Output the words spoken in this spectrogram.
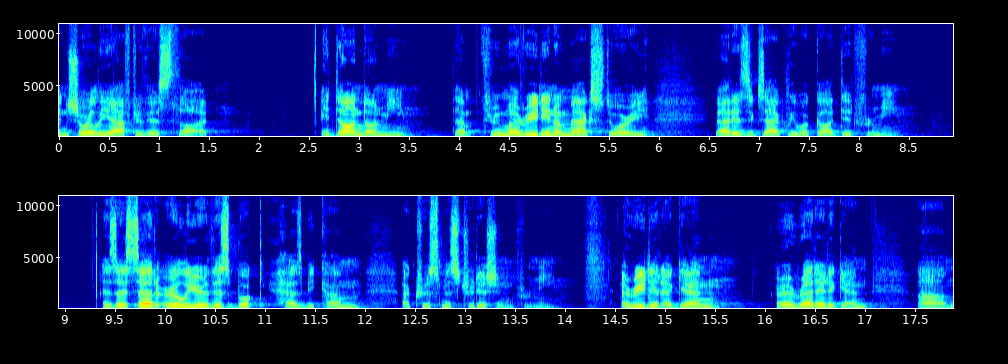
Then, shortly after this thought, it dawned on me that through my reading of Mac's story, that is exactly what God did for me. As I said earlier, this book has become a Christmas tradition for me. I read it again, or I read it again um,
